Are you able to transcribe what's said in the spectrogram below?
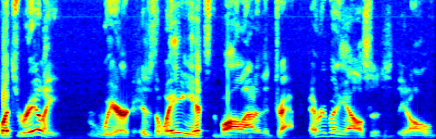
what's really weird is the way he hits the ball out of the trap. Everybody else is, you know,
